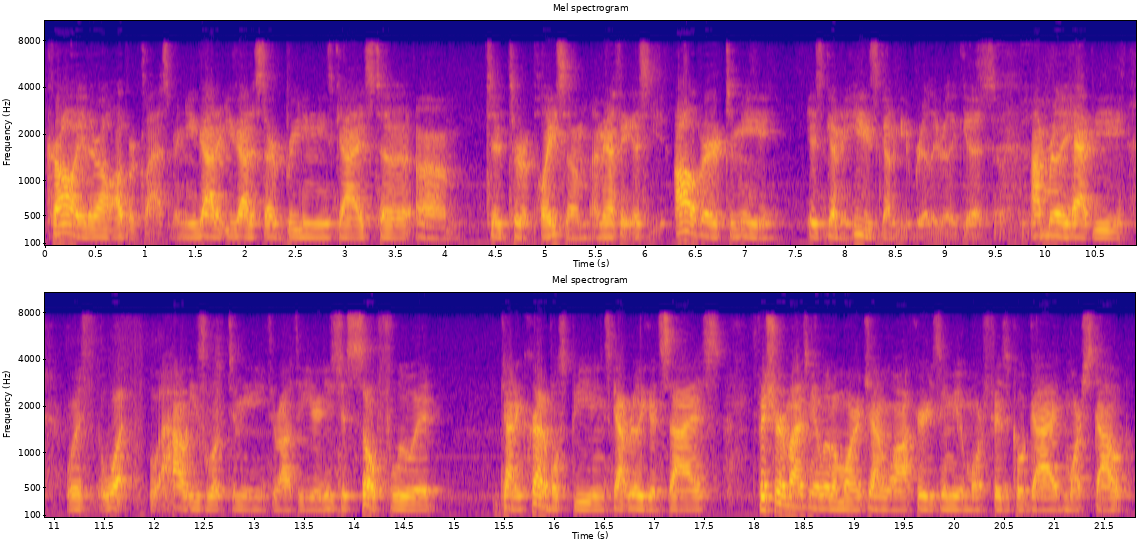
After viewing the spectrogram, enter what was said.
Crawley. They're all upperclassmen. You got to you got to start breeding these guys to um, to to replace them. I mean, I think it's, Oliver to me is gonna he's gonna be really really good. I'm really happy with what how he's looked to me throughout the year. He's just so fluid got incredible speed and he's got really good size. Fisher reminds me a little more of John Walker. He's to be a more physical guy, more stout.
